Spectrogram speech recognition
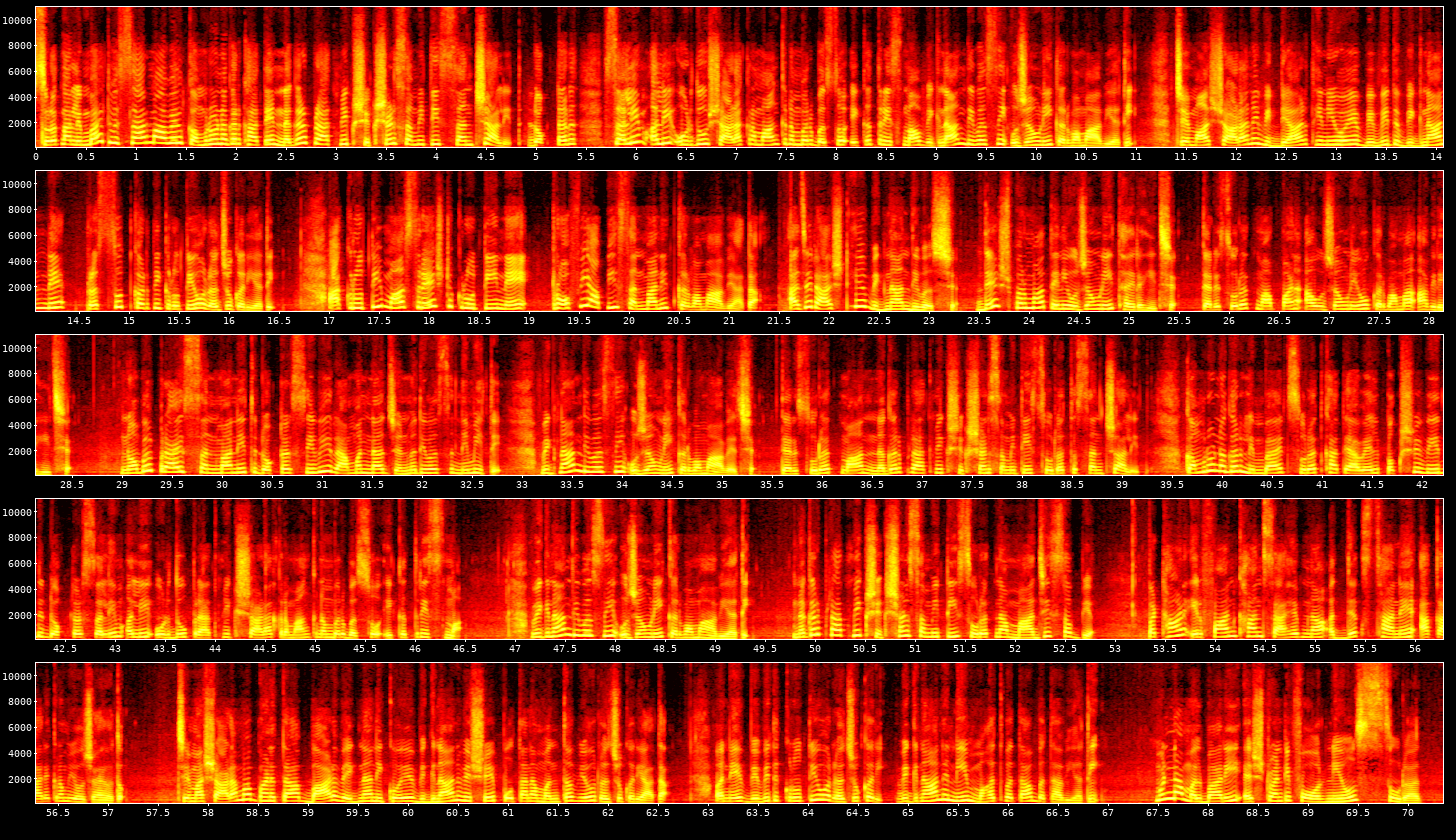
સુરતના લિંબાયત વિસ્તારમાં આવેલ કમરુનગર ખાતે નગર પ્રાથમિક શિક્ષણ સમિતિ સંચાલિત ડોક્ટર સલીમ અલી ઉર્દુ શાળા ક્રમાંક નંબર બસો એકત્રીસમાં વિજ્ઞાન દિવસની ઉજવણી કરવામાં આવી હતી, જેમાં શાળાની વિદ્યાર્થિનીઓએ વિવિધ વિજ્ઞાનને પ્રસ્તુત કરતી કૃતિઓ રજૂ કરી હતી. આ કૃતિમાં શ્રેષ્ઠ કૃતિને ટ્રોફી આપી સન્માનિત કરવામાં આવ્યા હતા. આજે રાષ્ટ્રીય વિજ્ઞાન દિવસ છે. દેશભરમાં તેની ઉજવણી થઈ રહી છે. ત્યારે સુરતમાં પણ આ ઉજવણીઓ કરવામાં આવી રહી છે. નોબેલ પ્રાઇઝ સન્માનિત ડોક્ટર સીવી રામનના જન્મદિવસ નિમિત્તે વિજ્ઞાન દિવસની ઉજવણી કરવામાં આવે છે. ત્યારે સુરતમાં નગર પ્રાથમિક શિક્ષણ સમિતિ સુરત સંચાલિત કમરુનગર લિંબાયત સુરત ખાતે આવેલ પક્ષીવિદ ડોક્ટર સલીમ અલી ઉર્દુ પ્રાથમિક શાળા ક્રમાંક નંબર બસો એકત્રીસમાં વિજ્ઞાન દિવસની ઉજવણી કરવામાં આવી હતી. નગર પ્રાથમિક શિક્ષણ સમિતિ સુરતના માજી સભ્ય પઠાણ ઇરફાન ખાન સાહેબના અધ્યક્ષ સ્થાને આ કાર્યક્રમ યોજાયો હતો. જેમાં શાળામાં ભણતા બાળ વૈજ્ઞાનિકોએ વિજ્ઞાન વિશે પોતાના મંતવ્યો રજૂ કર્યા હતા અને વિવિધ કૃતિઓ રજૂ કરી વિજ્ઞાનની મહત્વતા બતાવી હતી. Munna Malbari S twenty four news Surat.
